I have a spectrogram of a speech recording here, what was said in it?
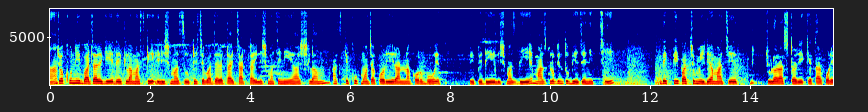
না। যখনই বাজারে গিয়ে দেখলাম আজকে ইলিশ মাছ উঠেছে বাজারে, তাই চারটা ইলিশ মাছই নিয়ে আসলাম। আজকে খুব মজা করে রান্না করব পেঁপে দিয়ে ইলিশ মাছ দিয়ে। মাছগুলো কিন্তু ভেজে নিচ্ছি। দেখতেই পাচ্ছ, মিডিয়াম আছে, চুলা রাসটা রেখে তারপরে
